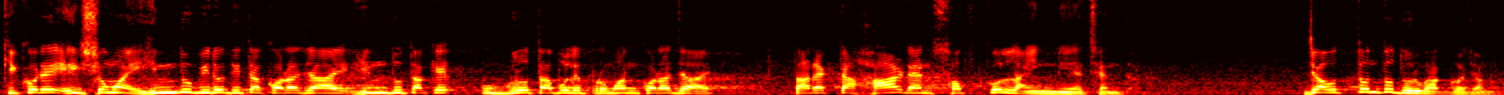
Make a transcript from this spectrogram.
কি করে এই সময় হিন্দু বিরোধিতা করা যায়, হিন্দু তাকে উগ্রতা বলে প্রমাণ করা যায়, তার একটা হার্ড অ্যান্ড সফটকোর লাইন নিয়েছেন তারা। যা অত্যন্ত দুর্ভাগ্যজনক।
